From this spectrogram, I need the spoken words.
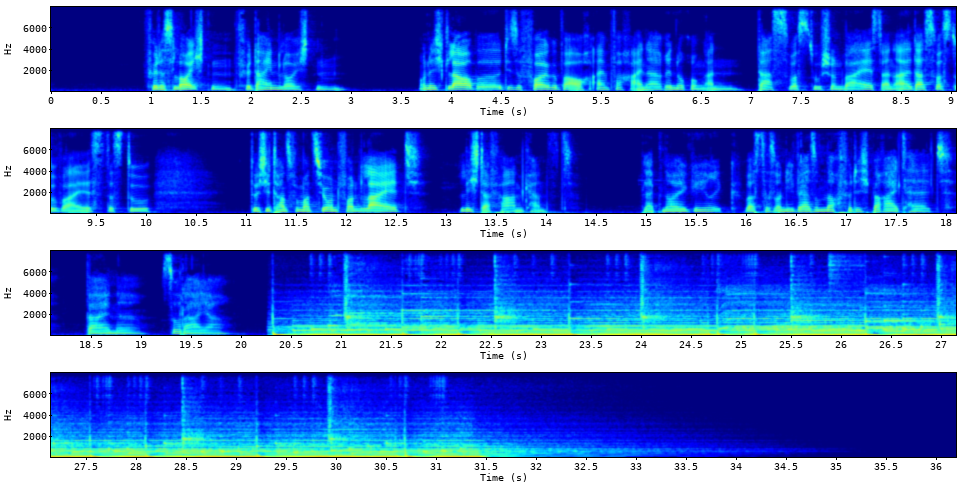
für das Leuchten, für dein Leuchten. Und ich glaube, diese Folge war auch einfach eine Erinnerung an das, was du schon weißt, an all das, was du weißt, dass du durch die Transformation von Leid Licht erfahren kannst. Bleib neugierig, was das Universum noch für dich bereithält. Deine Soraya.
